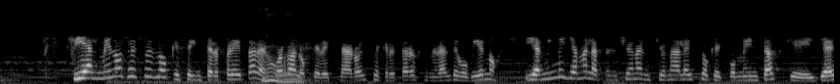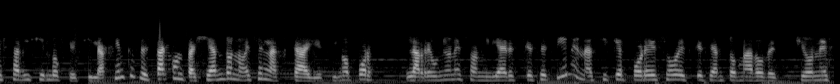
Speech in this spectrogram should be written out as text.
Sí, al menos eso es lo que se interpreta de acuerdo a lo que declaró el secretario general de gobierno. Y a mí me llama la atención adicional a esto que comentas, que ya está diciendo que si la gente se está contagiando no es en las calles, sino por las reuniones familiares que se tienen. Así que por eso es que se han tomado decisiones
